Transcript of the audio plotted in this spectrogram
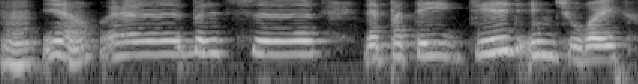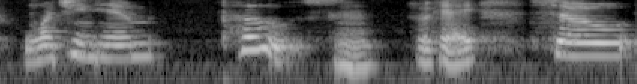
Mhm. you know, uh, but it's uh, that. But they did enjoy watching him pose. Mhm. Okay, so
